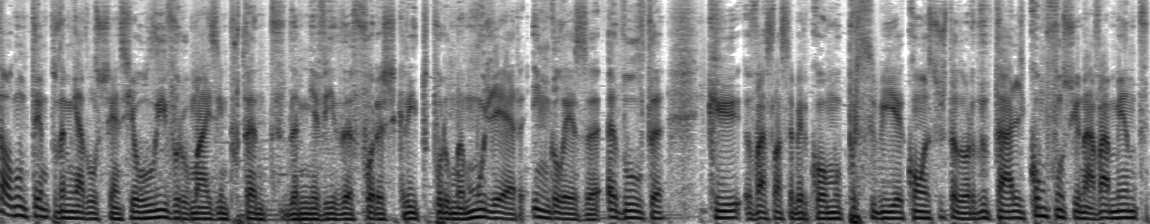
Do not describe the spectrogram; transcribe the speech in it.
Durante algum tempo da minha adolescência, o livro mais importante da minha vida fora escrito por uma mulher inglesa adulta que, vá-se lá saber como, percebia com assustador detalhe como funcionava a mente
